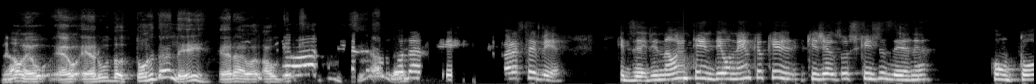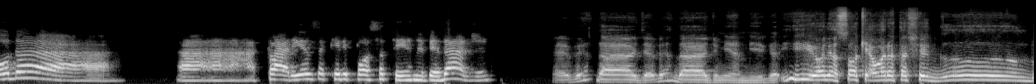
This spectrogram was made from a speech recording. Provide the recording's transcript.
Não, é, é, era o doutor da lei, era alguém que conhecia a lei. Agora você vê, quer dizer, ele não entendeu nem o que, que Jesus quis dizer, né? Com toda a, a clareza que ele possa ter, não é verdade? É verdade, é verdade, minha amiga. E olha só que a hora está chegando.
